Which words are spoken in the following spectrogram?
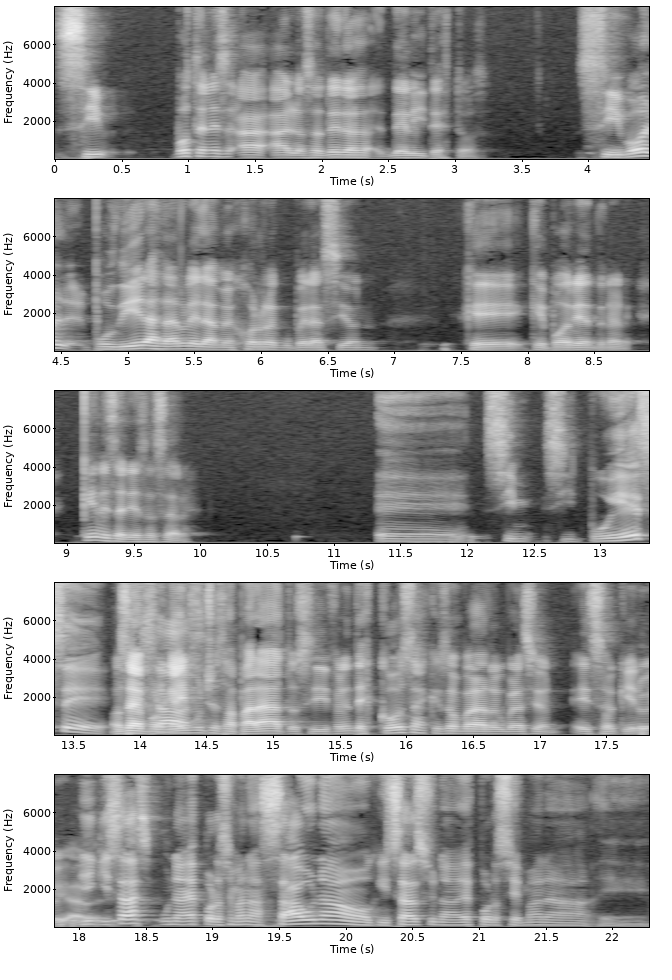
Si vos tenés a, a los atletas de élite estos, si vos pudieras darle la mejor recuperación que, que podrían tener, ¿qué les harías hacer? Eh, si, si pudiese. O sea, porque hay muchos aparatos y diferentes cosas que son para la recuperación. Eso quiero ir a Y quizás una vez por semana sauna o quizás una vez por semana eh,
